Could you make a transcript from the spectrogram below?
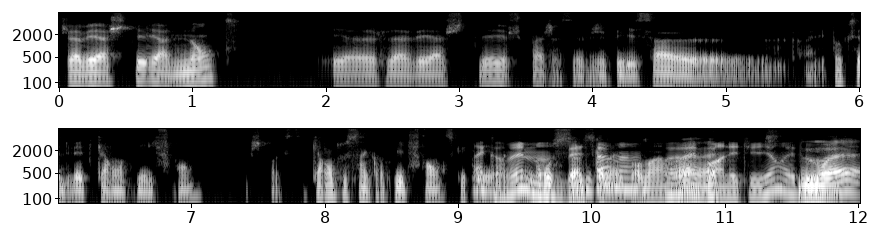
J'avais acheté à Nantes et euh, je l'avais acheté, je sais pas, j'ai payé ça, euh, à l'époque, ça devait être 40 000 francs. Je crois que c'était 40 ou 50 000 francs. Ce qui était quand même, une belle somme hein. pour, pour un étudiant et tout. Ouais,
